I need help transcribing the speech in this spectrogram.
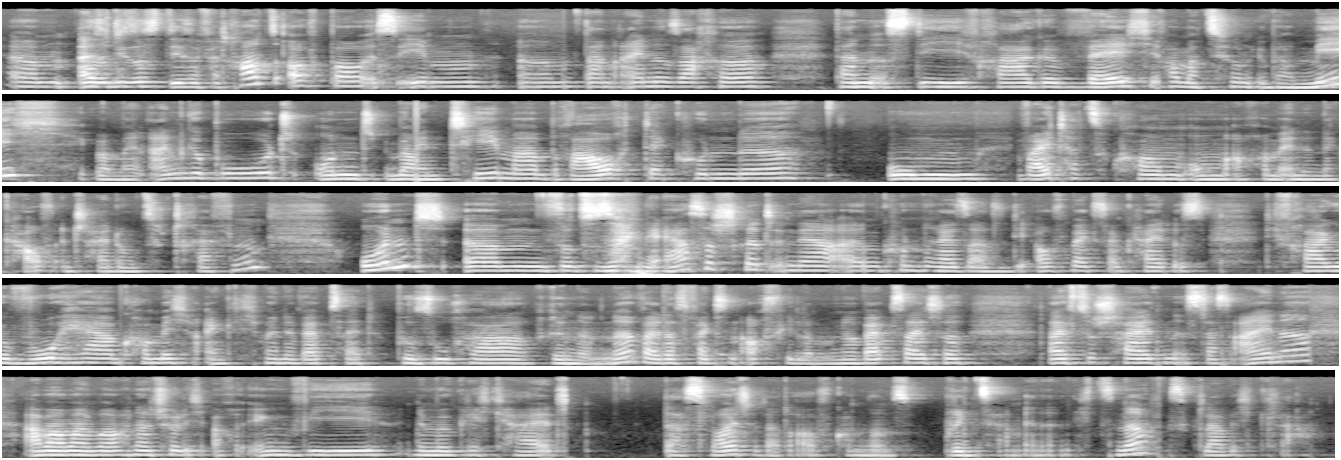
Ähm, also dieses, dieser Vertrauensaufbau ist eben ähm, dann eine Sache. Dann ist die Frage, welche Informationen über mich, über mein Angebot und über mein Thema braucht der Kunde, um weiterzukommen, um auch am Ende eine Kaufentscheidung zu treffen. Und ähm, sozusagen der erste Schritt in der ähm, Kundenreise, also die Aufmerksamkeit, ist die Frage, woher komme ich eigentlich meine Website-Besucherinnen? Ne? Weil das vergessen auch viele. Eine Webseite live zu schalten ist das eine, aber man braucht natürlich auch irgendwie eine Möglichkeit, dass Leute da drauf kommen, sonst bringt es ja am Ende nichts. Ne? Ist, glaube ich, klar.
